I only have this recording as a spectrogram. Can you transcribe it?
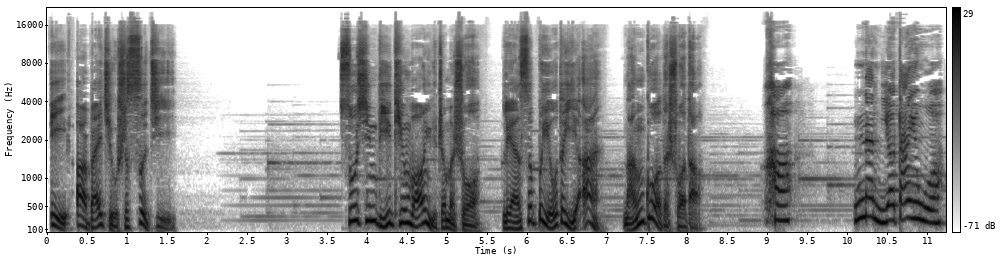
第二百九十四集，苏辛迪听王宇这么说，脸色不由得一暗，难过的说道：“好，那你要答应我，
